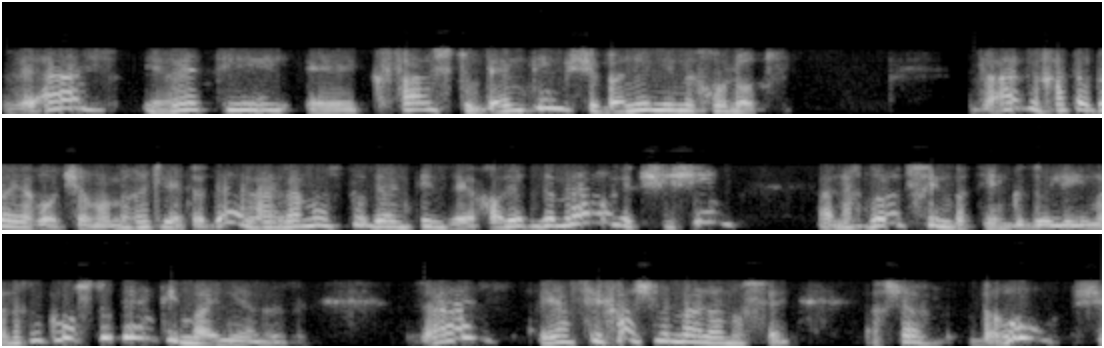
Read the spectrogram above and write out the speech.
ואז הראיתי אה, כפר סטודנטים שבנוי ממכולות. ואז אחת הדיירות שם אומרת לי, אתה יודע, למה סטודנטים? זה יכול להיות גם לנו, לקשישים. אנחנו לא צריכים בתים גדולים, אנחנו כמו סטודנטים בעניין הזה. ואז היה שיחה שלמה על הנושא. עכשיו, ברור ש...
